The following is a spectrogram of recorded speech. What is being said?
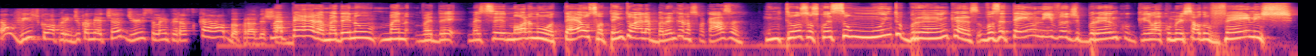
É um vício que eu aprendi com a minha tia Dirce lá em Piracicaba, para deixar Mas pera, mas daí não. Mas, vai de- mas você mora no hotel, só tem toalha branca na sua casa? Então suas coisas são muito brancas. Você tem o nível de branco, aquela comercial do Vanish.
